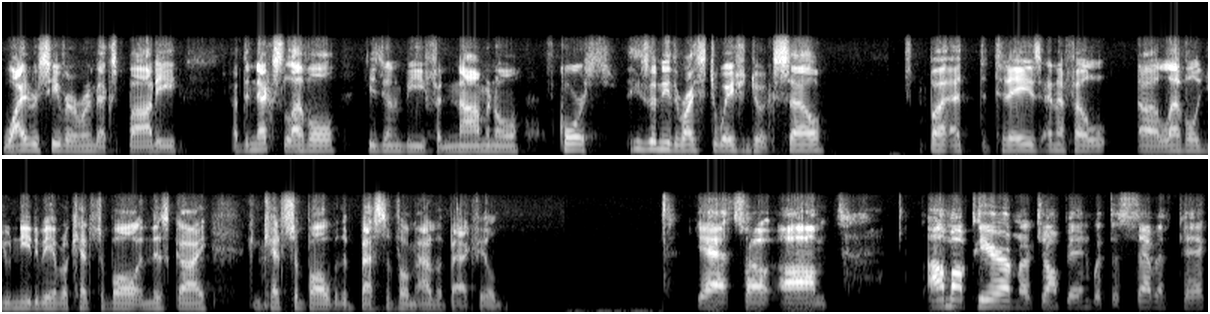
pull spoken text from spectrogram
wide receiver running back's body. At the next level, he's going to be phenomenal. Of course, he's going to need the right situation to excel. But at today's NFL uh, level, you need to be able to catch the ball, and this guy can catch the ball with the best of them out of the backfield. Yeah, so um, I'm up here. I'm going to jump in with the seventh pick,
